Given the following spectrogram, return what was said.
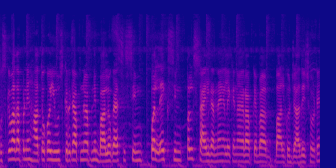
उसके बाद अपने हाथों का यूज़ करके अपने अपने बालों का ऐसे सिंपल एक सिंपल स्टाइल करना है, लेकिन अगर आपके पास बाल को ज़्यादा छोटे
